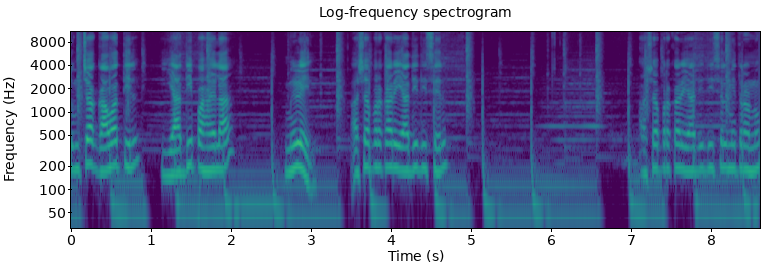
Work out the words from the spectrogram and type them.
तुमच्या गावातील यादी पाहायला मिळेल. अशा प्रकारे यादी दिसेल. अशा प्रकारे यादी दिसेल मित्रांनो.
